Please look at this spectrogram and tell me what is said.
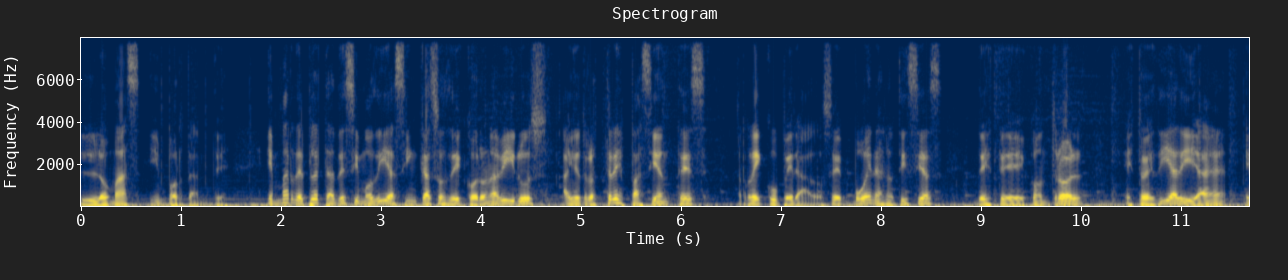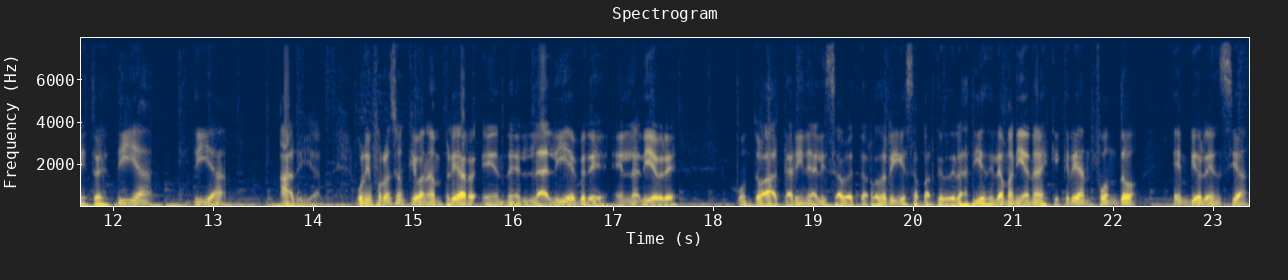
lo más importante. En Mar del Plata, décimo día sin casos de coronavirus, hay otros tres pacientes recuperados. eh. Buenas noticias de este control. Esto es día a día, eh. esto es día, día a día. Una información que van a ampliar en eh, La Liebre, en La Liebre, junto a Karina Elizabeth Rodríguez a partir de las 10 de la mañana, es que crean fondo en violencia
